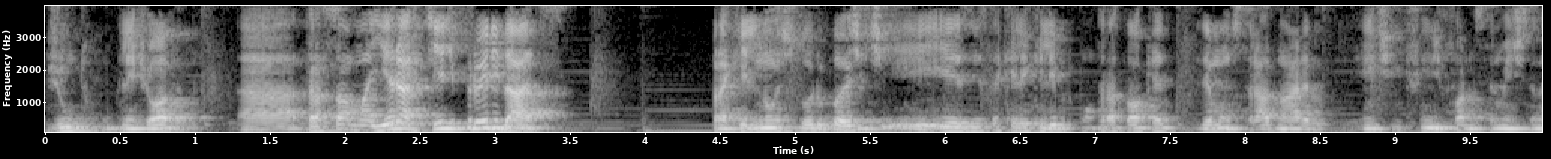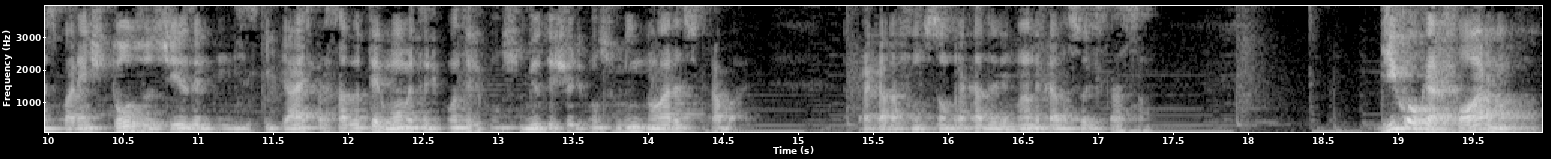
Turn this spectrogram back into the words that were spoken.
junto com o cliente, óbvio, uh, traçar uma hierarquia de prioridades para que ele não estoure o budget e exista aquele equilíbrio contratual que é demonstrado na área do cliente, enfim, de forma extremamente transparente. Todos os dias ele tem esses KPIs para saber o termômetro de quanto ele consumiu, deixou de consumir em horas de trabalho, para cada função, para cada demanda, cada solicitação. De qualquer forma,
